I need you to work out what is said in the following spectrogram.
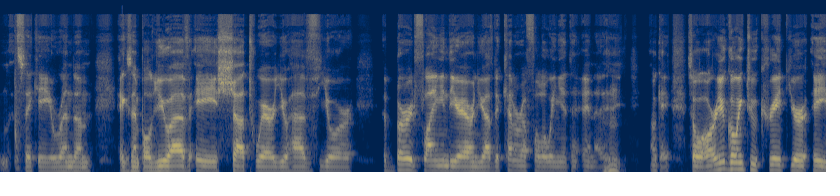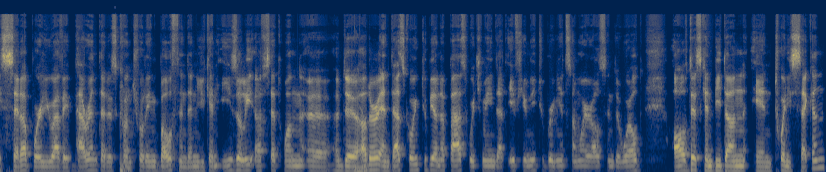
let's take a random example. You have a shot where you have your a bird flying in the air and you have the camera following it and uh, mm-hmm. Okay so are you going to create your a setup where you have a parent that is controlling both and then you can easily offset one uh, the mm-hmm. other and that's going to be on a path which means that if you need to bring it somewhere else in the world all of this can be done in 20 seconds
